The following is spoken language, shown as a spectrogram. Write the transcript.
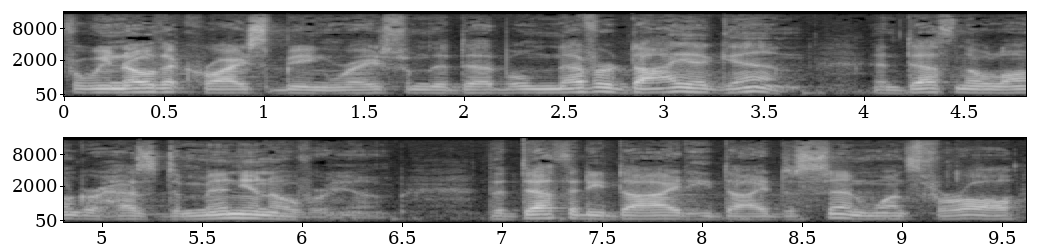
For we know that Christ, being raised from the dead, will never die again, and death no longer has dominion over him. The death that he died, he died to sin once for all,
